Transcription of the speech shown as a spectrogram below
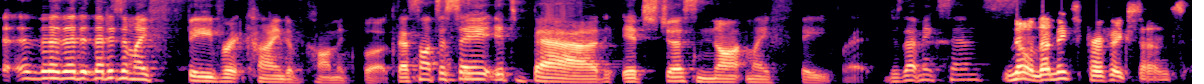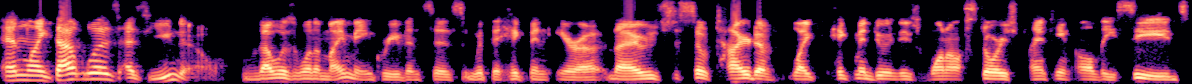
that, that, that isn't my favorite kind of comic book. That's not to say it's bad. It's just not my favorite. Does that make sense? No, that makes perfect sense. And like that was, as you know, that was one of my main grievances with the Hickman era. That I was just so tired of like Hickman doing these one-off stories, planting all these seeds.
